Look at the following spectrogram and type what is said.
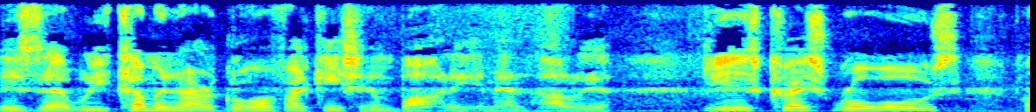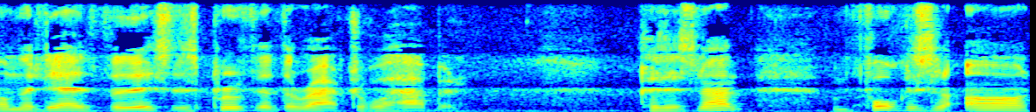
is that we come in our glorification body. Amen. Hallelujah. Jesus Christ rose from the dead. For this is proof that the rapture will happen. Because it's not focusing on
